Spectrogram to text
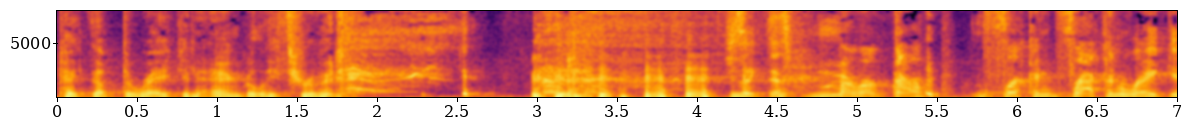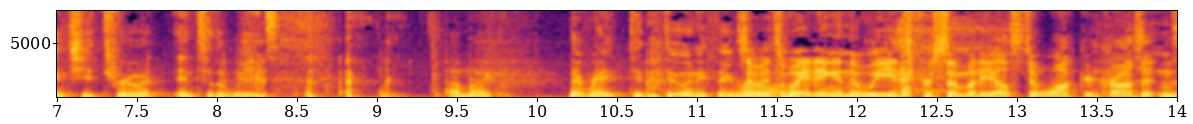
picked up the rake and angrily threw it. She's like, "This frickin' fracking rake," and she threw it into the weeds. I'm like, the rake didn't do anything wrong. So wrong. it's waiting in the weeds for somebody else to walk across it and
